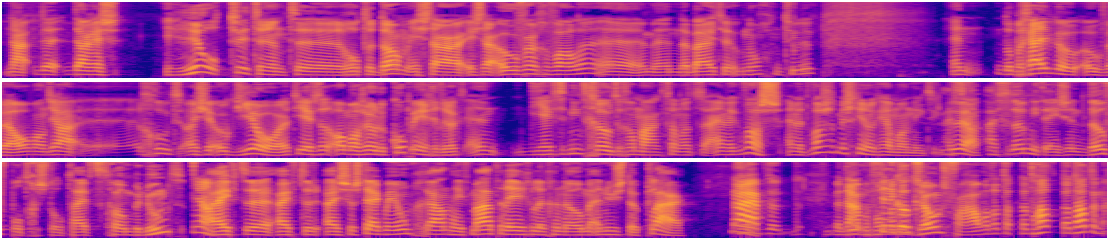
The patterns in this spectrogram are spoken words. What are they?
Nou, de- daar is heel twitterend Rotterdam is daar, is daar overgevallen. en, en daarbuiten ook nog natuurlijk. En dat begrijp ik ook, ook wel, want ja, eh, goed, als je ook Gio hoort, die heeft dat allemaal zo de kop ingedrukt en die heeft het niet groter gemaakt dan het uiteindelijk was. En het was het misschien ook helemaal niet. Ik Hij heeft, hij heeft het ook niet eens in de doofpot gestopt. Hij heeft het gewoon benoemd. Ja. Hij, heeft, eh, hij, heeft er, hij is er sterk mee omgegaan. Heeft maatregelen genomen. En nu is het ook klaar. Nou, Ja. ja. dat- met vind name ik bijvoorbeeld het Jones verhaal, want dat, dat, had, dat had een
